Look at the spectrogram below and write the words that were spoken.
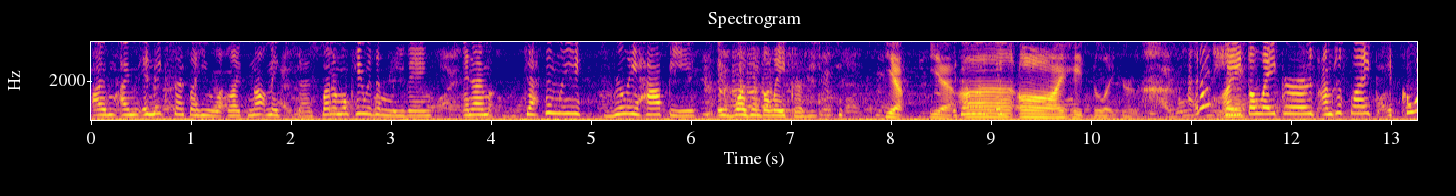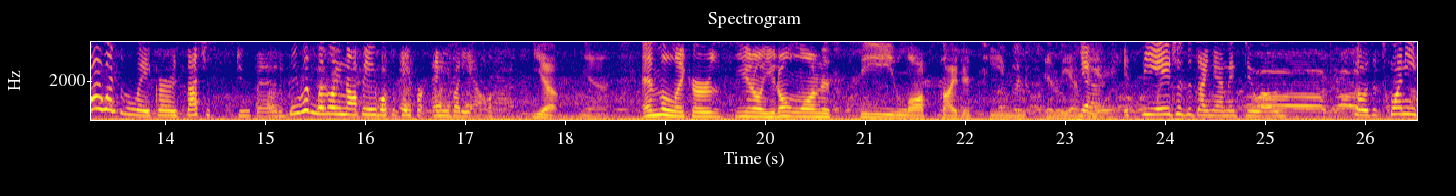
I'm, I'm. It makes sense that he le- like not makes sense, but I'm okay with him leaving, and I'm definitely really happy it wasn't the Lakers. Yeah, yeah. was- Uh, if- oh, I hate the Lakers. I don't hate the Lakers. I'm just like, if Kawhi went to the Lakers, that's just stupid. They would literally not be able to pay for anybody else. Yeah, yeah. And the Lakers, you know, you don't want to see lopsided teams in the NBA. Yeah, it's the age of the dynamic duo. So it's a 20,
